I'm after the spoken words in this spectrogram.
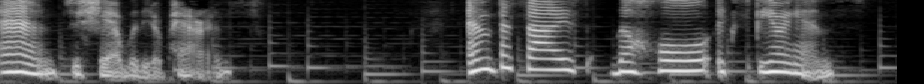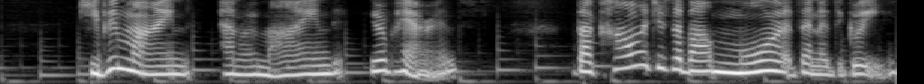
and to share with your parents. Emphasize the whole experience. Keep in mind and remind your parents that college is about more than a degree.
